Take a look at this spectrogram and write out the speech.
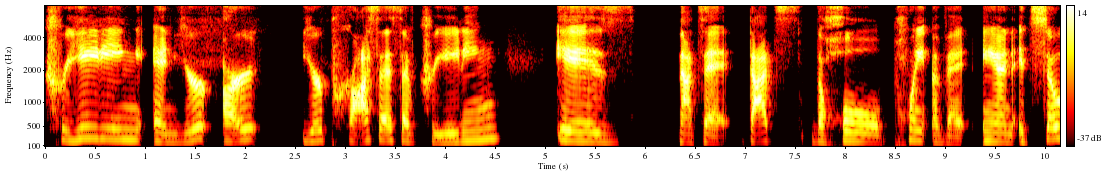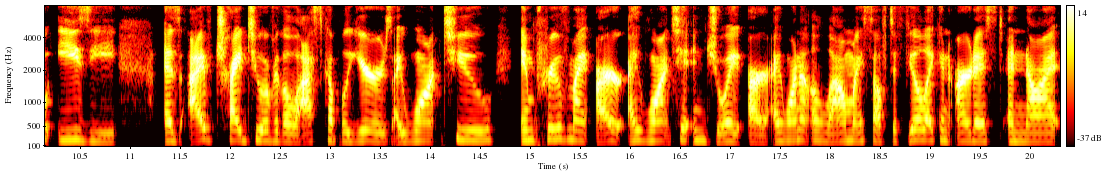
creating and your art, your process of creating is that's it. That's the whole point of it. And it's so easy as I've tried to over the last couple years, I want to improve my art. I want to enjoy art. I want to allow myself to feel like an artist and not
